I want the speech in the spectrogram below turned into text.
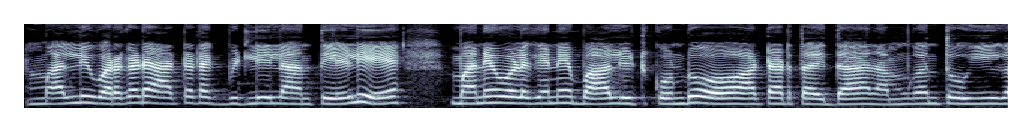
ಅಲ್ಲಿ ಹೊರಗಡೆ ಆಟ ಆಡೋಕ್ಕೆ ಬಿಡಲಿಲ್ಲ ಅಂತೇಳಿ ಮನೆ ಒಳಗೇ ಬಾಲ್ ಇಟ್ಕೊಂಡು ಆಟ ಆಡ್ತಾ ಇದ್ದ. ನಮಗಂತೂ ಈಗ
